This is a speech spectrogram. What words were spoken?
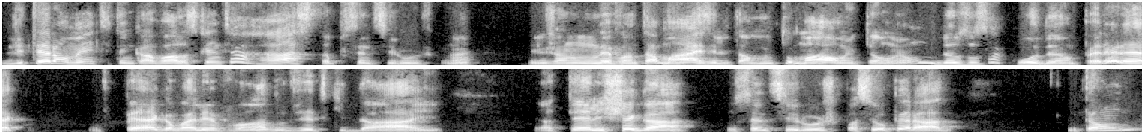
Literalmente, tem cavalos que a gente arrasta para o centro cirúrgico, né? Ele já não levanta mais, ele está muito mal, então é um Deus nos acuda, é um perereco. A gente pega, vai levando do jeito que dá, e até ele chegar no centro cirúrgico para ser operado. Então,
